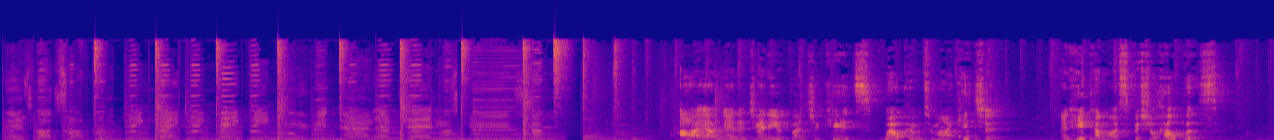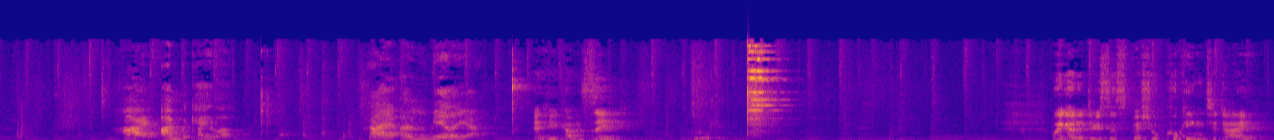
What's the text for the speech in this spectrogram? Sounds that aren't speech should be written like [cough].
There's lots of cooking, baking, making here in Nana Jenny's Kids. Hi, I'm Nana Jenny of BunchOKids. Welcome to my kitchen. And here come my special helpers. Hi, I'm Michaela. Hi, I'm Amelia. And here comes Zeke. We're going to do some special cooking today.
